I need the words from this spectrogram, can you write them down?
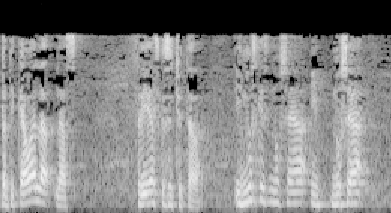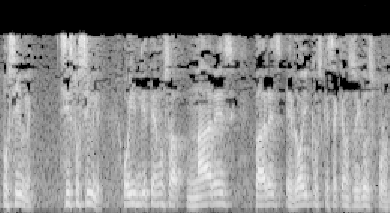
platicaba las frías que se chutaba. Y no es que no sea, no sea posible, sí es posible. Hoy en día tenemos a madres, padres heroicos que sacan a sus hijos por,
